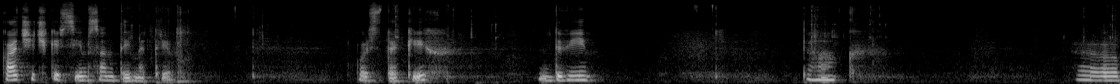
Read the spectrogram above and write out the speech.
качечки 7 сантиметрів. Ось таких дві. Так. Е,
